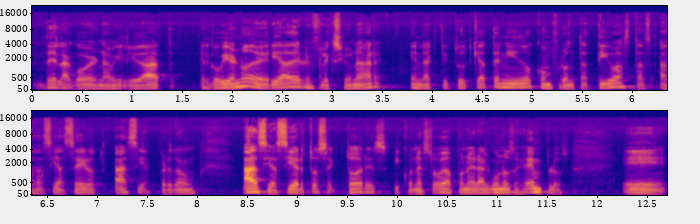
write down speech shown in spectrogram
de la gobernabilidad, el gobierno debería de reflexionar en la actitud que ha tenido confrontativa hasta hacia, hacia, perdón, hacia ciertos sectores, y con esto voy a poner algunos ejemplos. Eh,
